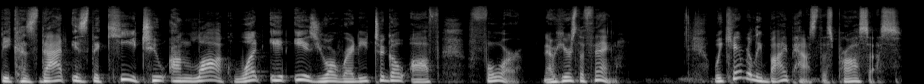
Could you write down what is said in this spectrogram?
because that is the key to unlock what it is you're ready to go off for. Now, here's the thing we can't really bypass this process.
